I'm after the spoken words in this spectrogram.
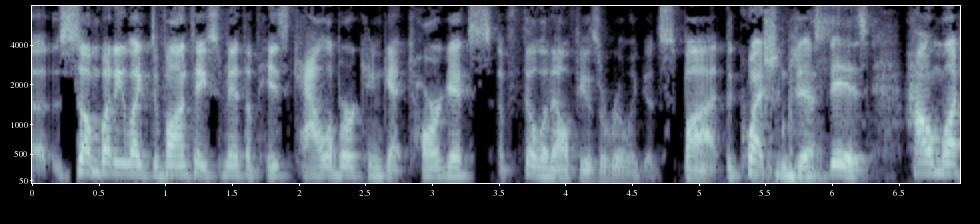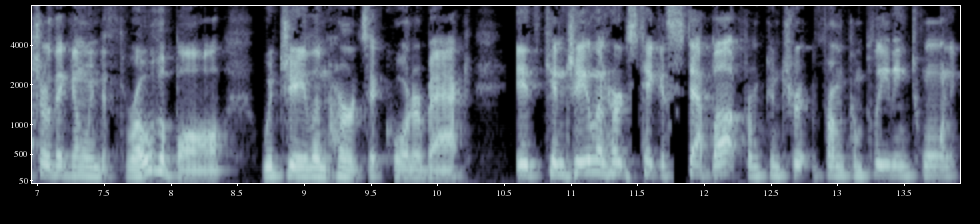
uh, somebody like DeVonta Smith of his caliber can get targets, uh, Philadelphia is a really good spot. The question just is how much are they going to throw the ball with Jalen Hurts at quarterback? It, can Jalen Hurts take a step up from from completing 20,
